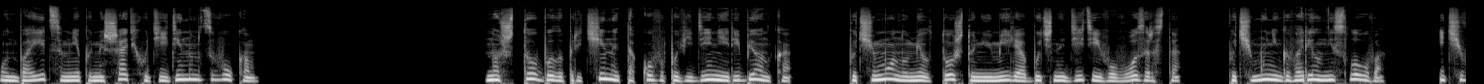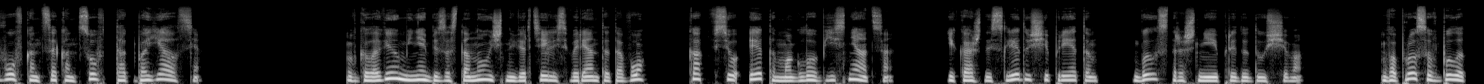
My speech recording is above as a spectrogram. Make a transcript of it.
Он боится мне помешать хоть единым звуком. Но что было причиной такого поведения ребенка? Почему он умел то, что не умели обычно дети его возраста? Почему не говорил ни слова? И чего, в конце концов, так боялся? В голове у меня безостановочно вертелись варианты того, как все это могло объясняться, и каждый следующий при этом был страшнее предыдущего. Вопросов было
